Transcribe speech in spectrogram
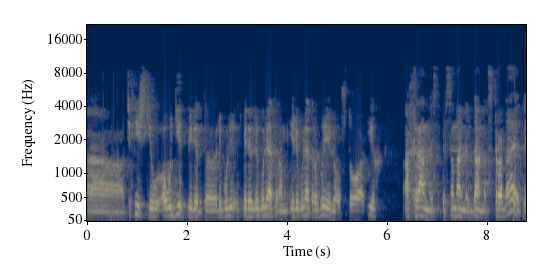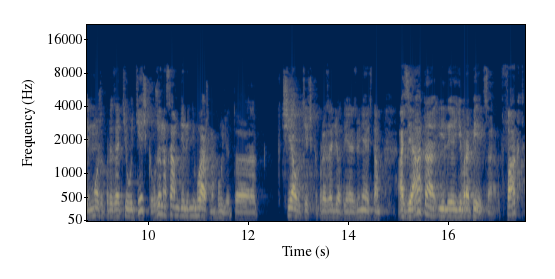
э, технический аудит перед, э, регули... перед регулятором, и регулятор выявил, что их охранность персональных данных страдает и может произойти утечка, уже на самом деле не важно будет, э, чья утечка произойдет, я извиняюсь, там азиата или европейца. Факт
